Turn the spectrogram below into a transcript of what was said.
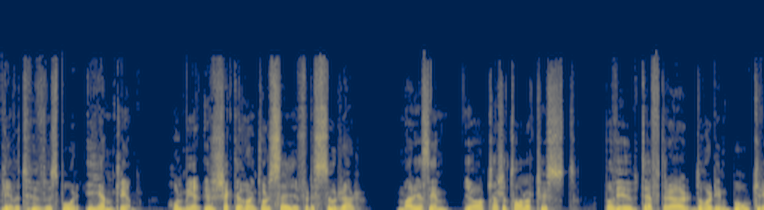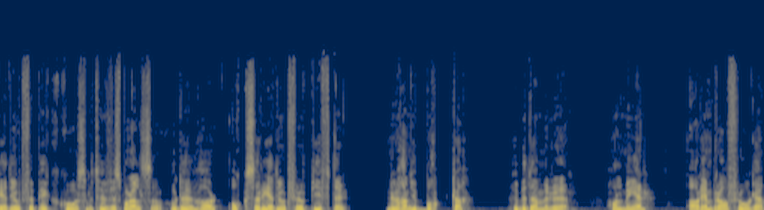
blev ett huvudspår egentligen. Håll med, ursäkta jag hör inte vad du säger för det surrar. Marjasin, jag kanske talar tyst. Vad vi är ute efter är, du har i din bok redogjort för PKK som ett huvudspår alltså och du har också redogjort för uppgifter. Nu är han ju borta. Hur bedömer du det? Håll med? Ja, det är en bra fråga.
